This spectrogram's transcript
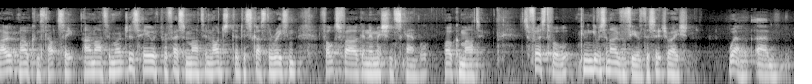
Hello, welcome to Hot Seat. I'm Martin Rogers here with Professor Martin Lodge to discuss the recent Volkswagen emissions scandal. Welcome, Martin. So, first of all, can you give us an overview of the situation? Well, um,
